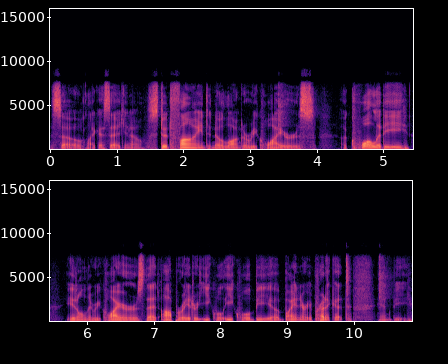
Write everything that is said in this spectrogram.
So, like I said, you know, std find no longer requires equality it only requires that operator equal equal be a binary predicate and be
